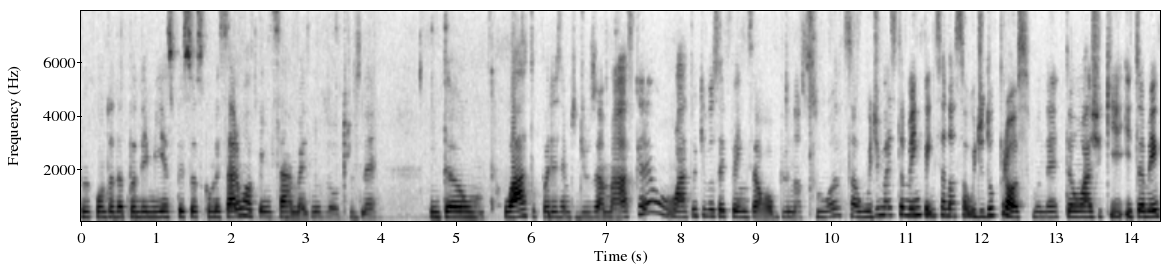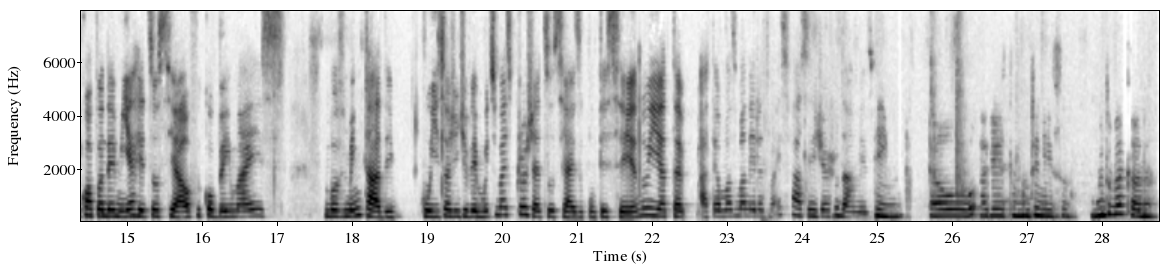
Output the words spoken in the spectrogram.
por conta da pandemia as pessoas começaram a pensar mais nos outros, né? Então, o ato, por exemplo, de usar máscara é um ato que você pensa, óbvio, na sua saúde, mas também pensa na saúde do próximo, né? Então, acho que, e também com a pandemia, a rede social ficou bem mais movimentada. E com isso, a gente vê muitos mais projetos sociais acontecendo e até, até umas maneiras mais fáceis de ajudar mesmo. Sim, eu acredito muito nisso. Muito bacana.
